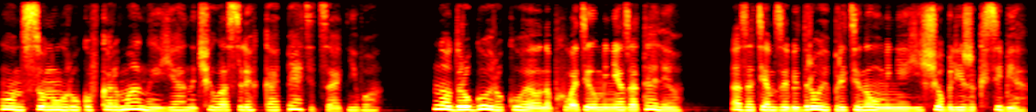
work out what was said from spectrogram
он сунул руку в карман, и я начала слегка пятиться от него. Но другой рукой он обхватил меня за талию, а затем за бедро и притянул меня еще ближе к себе.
